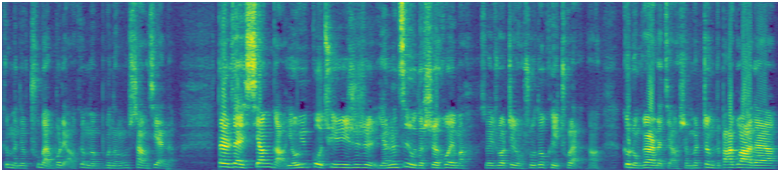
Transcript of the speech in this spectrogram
根本就出版不了，根本不能上线的。但是在香港，由于过去一直是言论自由的社会嘛，所以说这种书都可以出来啊，各种各样的讲什么政治八卦的呀，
